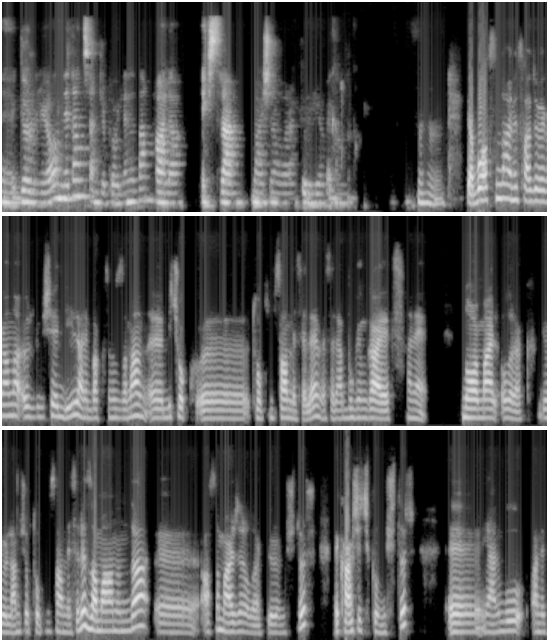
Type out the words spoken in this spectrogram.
e, görülüyor. Neden sence böyle? Neden hala ekstrem marjinal olarak görülüyor veganlık? Ya bu aslında hani sadece veganlığa özgü bir şey değil. Hani baktığınız zaman e, birçok e, toplumsal mesele mesela bugün gayet hani normal olarak görülen birçok toplumsal mesele zamanında e, aslında marjinal olarak görülmüştür ve karşı çıkılmıştır. E, yani bu hani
